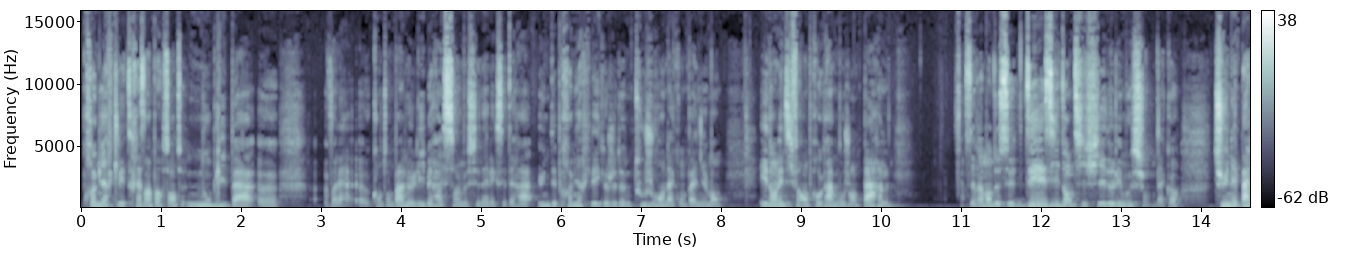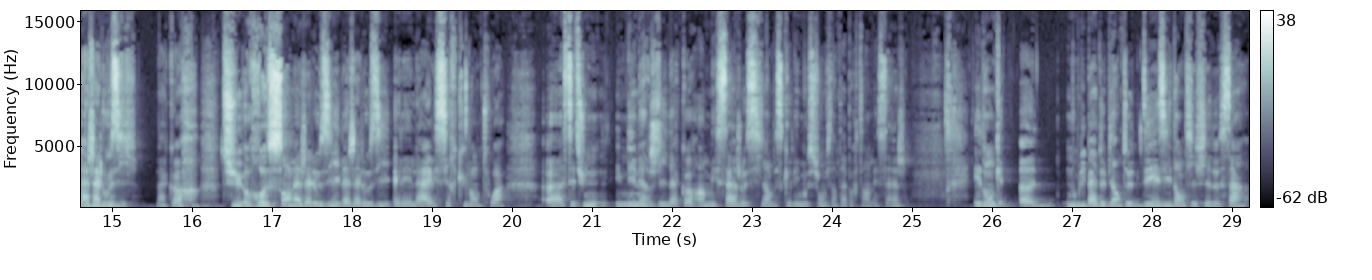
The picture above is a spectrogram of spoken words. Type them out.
première clé très importante, n'oublie pas... Euh, voilà, quand on parle de libération émotionnelle, etc., une des premières clés que je donne toujours en accompagnement et dans les différents programmes où j'en parle, c'est vraiment de se désidentifier de l'émotion, d'accord? Tu n'es pas la jalousie, d'accord? Tu ressens la jalousie, la jalousie, elle est là, elle circule en toi. Euh, c'est une, énergie, d'accord? Un message aussi, hein, parce que l'émotion vient t'apporter un message. Et donc, euh, n'oublie pas de bien te désidentifier de ça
